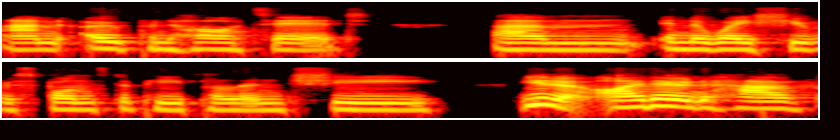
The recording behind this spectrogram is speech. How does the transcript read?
and open-hearted um, in the way she responds to people and she you know, I don't have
